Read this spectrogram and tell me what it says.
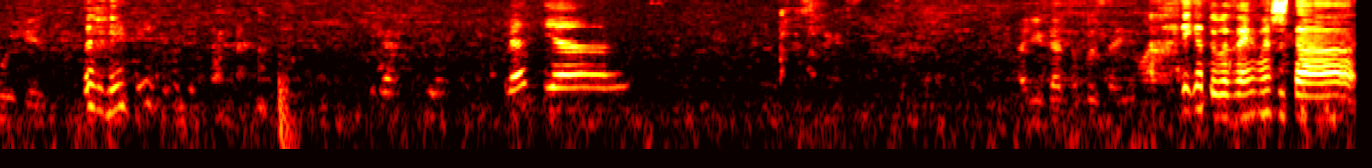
Muy bien. Gracias. ありがとうございます。ありがとうございました。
